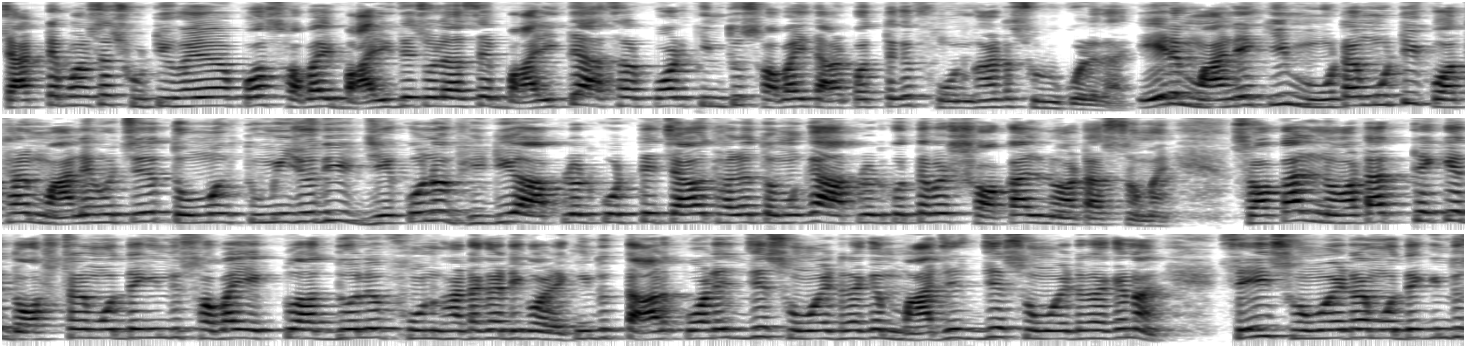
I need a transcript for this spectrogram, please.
চারটে পাঁচটা ছুটি হয়ে যাওয়ার পর সবাই বাড়িতে চলে আসে। বাড়িতে আসার পর কিন্তু সবাই তারপর থেকে ফোন ঘাঁটা শুরু করে দেয়। এর মানে কি? মোটামুটি কথার মানে হচ্ছে যে তোমার তুমি যদি যে কোনো ভিডিও আপলোড করতে চাও, তাহলে তোমাকে আপলোড করতে হবে সকাল নটার সময়। সকাল নটার থেকে দশটার মধ্যে কিন্তু সবাই একটু আধটু হলেও ফোন ঘাঁটাঘাঁটি করে। কিন্তু তারপরের যে সময়টা থাকে, মাঝের যে সময়টা থাকে না, সেই সময়টার মধ্যে কিন্তু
